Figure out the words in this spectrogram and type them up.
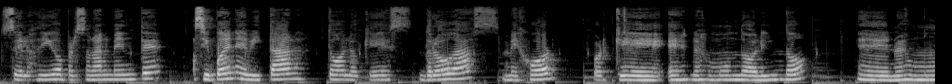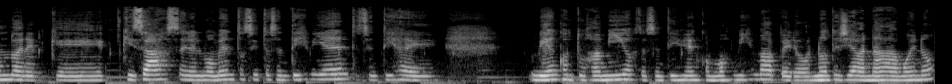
se los digo personalmente, si pueden evitar todo lo que es drogas, mejor, porque es, no es un mundo lindo, eh, no es un mundo en el que quizás en el momento sí te sentís bien, te sentís eh, bien con tus amigos, te sentís bien con vos misma, pero no te lleva nada bueno.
